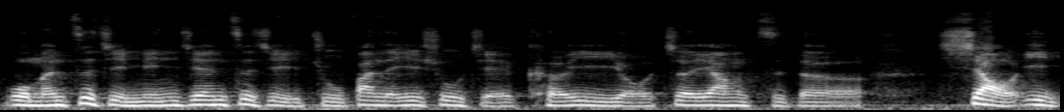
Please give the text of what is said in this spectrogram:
我们自己民间自己主办的艺术节可以有这样子的效应，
